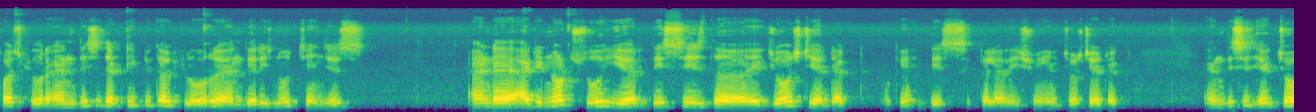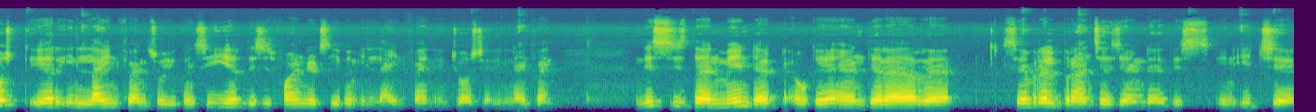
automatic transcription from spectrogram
First floor and this is the typical floor and there is no changes. And uh, I did not show here this is the exhaust air duct okay? This color is showing exhaust air duct. And this is exhaust air inline fan. So you can see here this is 500 cfm inline fan exhaust air inline fan. This is the main duct okay? And there are uh, several branches and uh, this in each uh,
